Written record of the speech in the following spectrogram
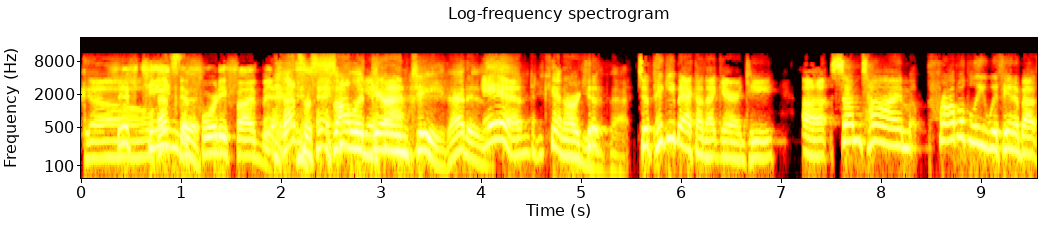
go. Fifteen That's to the- forty-five minutes. That's a solid Yeah. guarantee. That is And you can't argue to- with that. to piggyback on that guarantee, uh, sometime probably within about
